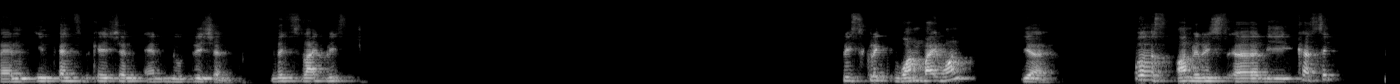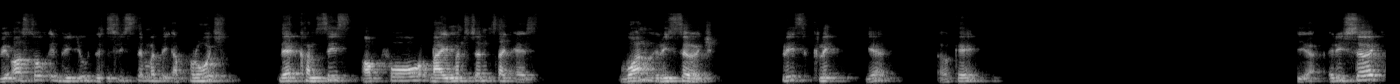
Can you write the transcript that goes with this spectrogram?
and Intensification and Nutrition. Next slide, please. Please click one by one. Yeah. First, on the, uh, the CASIC we also introduced the systematic approach that consists of four dimensions such as one, research. Please click, yeah, okay. Yeah, research,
